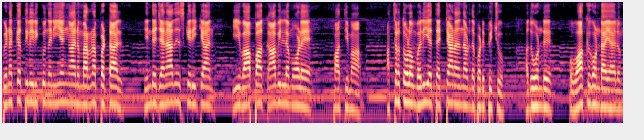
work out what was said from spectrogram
പിണക്കത്തിലിരിക്കുന്ന നീയെങ്ങാനും മരണപ്പെട്ടാൽ നിന്റെ ജനാദ നിസ്കരിക്കാൻ ഈ വാപ്പാക്കാവില്ല മോളെ ഫാത്തിമ. അത്രത്തോളം വലിയ തെറ്റാണ് എന്ന് അവിടുന്ന് പഠിപ്പിച്ചു. അതുകൊണ്ട് വാക്കുകൊണ്ടായാലും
